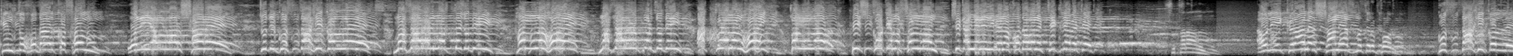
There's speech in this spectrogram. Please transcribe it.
কিন্তু খোদার কসম ওলি আল্লাহর শানে যদি গুস্তাখি করলে, মাজারের মধ্যে যদি হামলা হয়, মাজারের উপর যদি আক্রমণ হয়, বাংলার বিশ কোটি মুসলমান সেটা মেনে নিবে না। কথা বলে ঠিক না বেটে সুতরাং আউলি গ্রামের শানে আজমতের উপর গুস্তাখি করলে,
